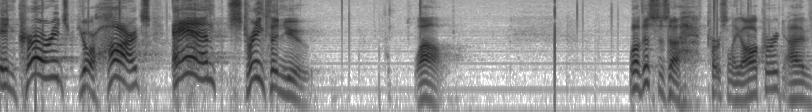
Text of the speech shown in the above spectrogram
encourage your hearts and strengthen you. Wow. Well, this is uh, personally awkward. I've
